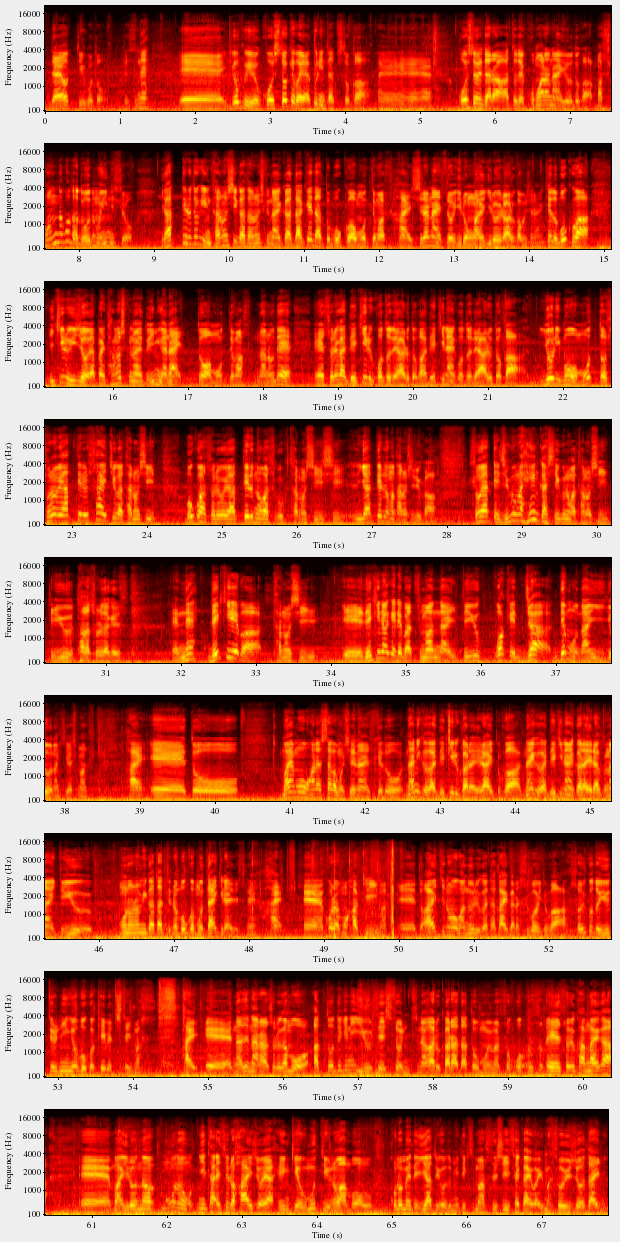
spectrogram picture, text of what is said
だよっていうことですね。えー、よく言うこうしとけば役に立つとか、えー、こうしといたら後で困らないよとか、まあ、そんなことはどうでもいいんですよ。やってる時に楽しいか楽しくないかだけだと僕は思ってます。はい。知らないですよ。異論がいろいろあるかもしれない。けど僕は生きる以上やっぱり楽しくないと意味がないとは思ってます。なので、えー、それができることであるとか、できないことであるとか、よりももっとそれをやってる最中が楽しい。僕はそれをやってるのがすごく楽しいし、やってるのが楽しいというか、そうやって自分が変化していくのが楽しいっていう、ただそれだけです。えね、できれば楽しい、えー、できなければつまんないっていうわけじゃでもないような気がします。はい。えー、と、前もお話したかもしれないですけど、何かができるから偉いとか、何かができないから偉くないというものの見方っていうのは僕はもう大嫌いですね。はい。えー、これはもうはっきり言います。えっ、ー、と、相手の方が能力が高いからすごいとか、そういうことを言ってる人間を僕は軽蔑しています。はい。えー、なぜならそれがもう圧倒的に優勢思想につながるからだと思います。そこ、えー、そういう考えが、えー、まあいろんなものに対する排除や偏見を生むっていうのはもうこの目で嫌ということを見てきますし、世界は今そういう状態に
